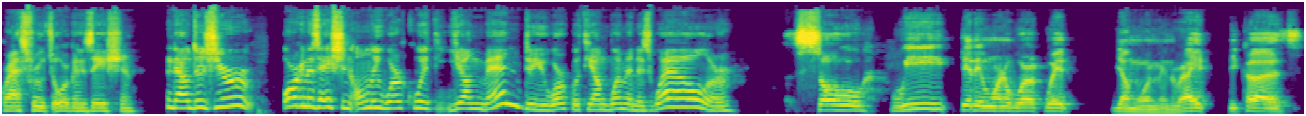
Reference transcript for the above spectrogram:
grassroots organization. Now does your organization only work with young men? Do you work with young women as well or? So we didn't want to work with young women, right? Because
